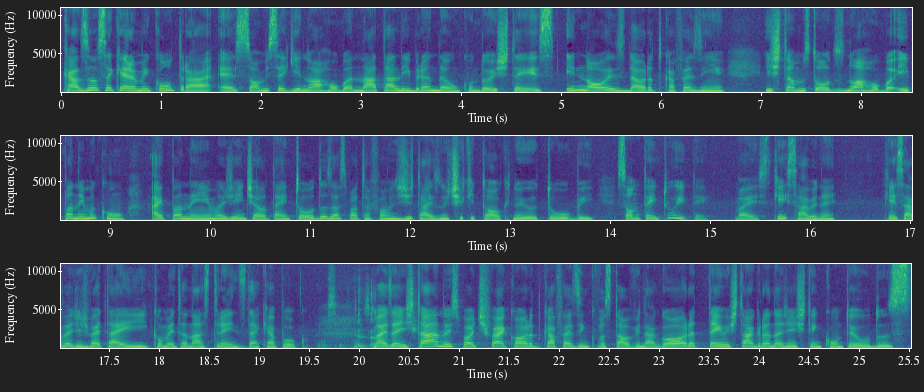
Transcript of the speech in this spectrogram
Caso você queira me encontrar, é só me seguir no arroba Nathalie Brandão, com dois T's. E nós, da Hora do Cafezinho, estamos todos no arroba IpanemaCom. A Ipanema, gente, ela tá em todas as plataformas digitais, no TikTok, no YouTube, só não tem Twitter. Mas quem sabe, né? Quem sabe a gente vai estar aí comentando as trends daqui a pouco. Com certeza. Mas a gente tá no Spotify com a Hora do Cafezinho que você tá ouvindo agora. Tem o Instagram da gente, tem conteúdos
